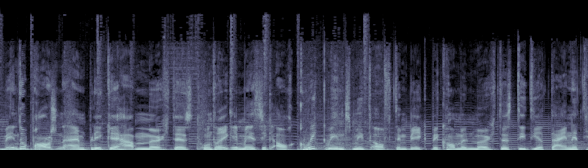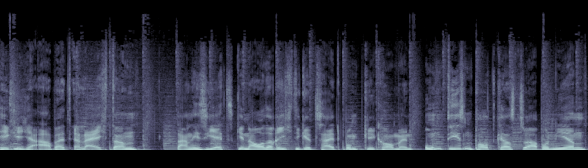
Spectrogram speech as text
Wenn du Brancheneinblicke haben möchtest und regelmäßig auch Quickwins mit auf den Weg bekommen möchtest, die dir deine tägliche Arbeit erleichtern, dann ist jetzt genau der richtige Zeitpunkt gekommen, um diesen Podcast zu abonnieren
